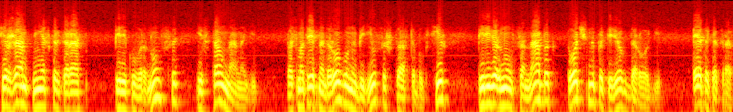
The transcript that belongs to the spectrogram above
Сержант несколько раз перекувырнулся и встал на ноги. Посмотрев на дорогу, он убедился, что автобуксир перевернулся на бок точно поперек дороги. Это как раз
